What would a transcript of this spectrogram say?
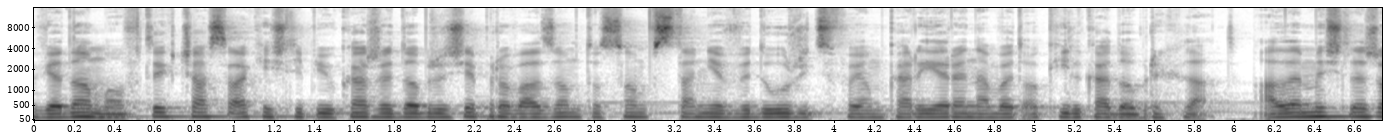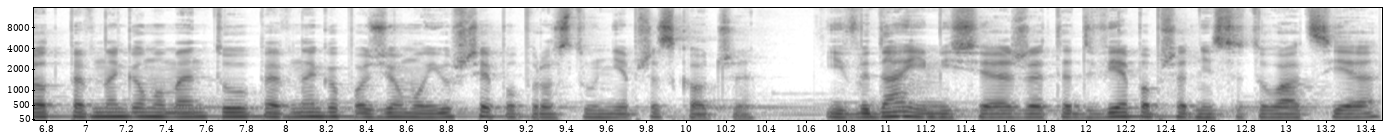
Wiadomo, w tych czasach, jeśli piłkarze dobrze się prowadzą, to są w stanie wydłużyć swoją karierę nawet o kilka dobrych lat. Ale myślę, że od pewnego momentu, pewnego poziomu już się po prostu nie przeskoczy. I wydaje mi się, że te dwie poprzednie sytuacje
